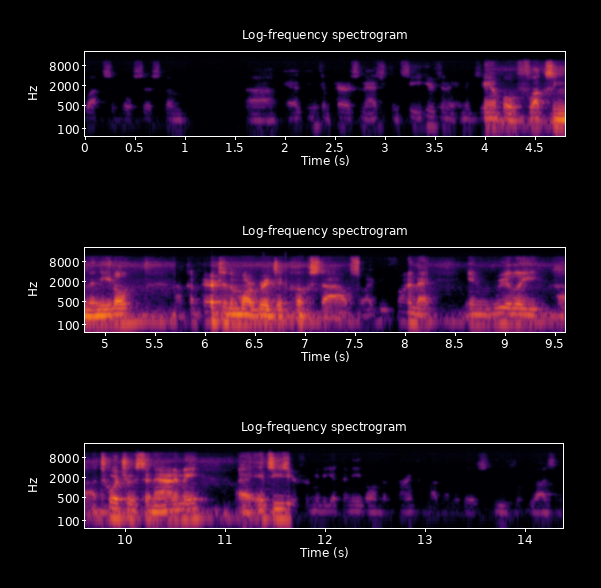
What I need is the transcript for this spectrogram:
flexible system. Uh, in comparison, as you can see, here's an, an example of flexing the needle uh, compared to the more rigid Cook style. So I do find that in really uh, tortuous anatomy, it's easier for me to get the needle in the parenchyma than it is utilizing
